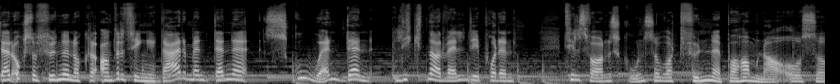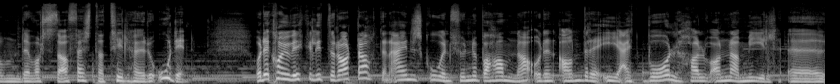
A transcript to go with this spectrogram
Det er også funnet noen andre ting der, men denne skoen den likner veldig på den tilsvarende skoen som ble funnet på havna, og som det ble stadfesta tilhører Odin. Og det kan jo virke litt rart, da. Den ene skoen funnet på havna, og den andre i et bål halvannen mil eh,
